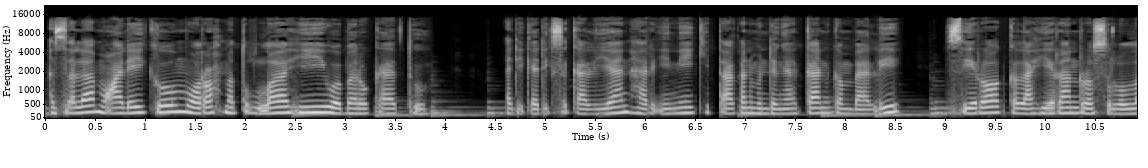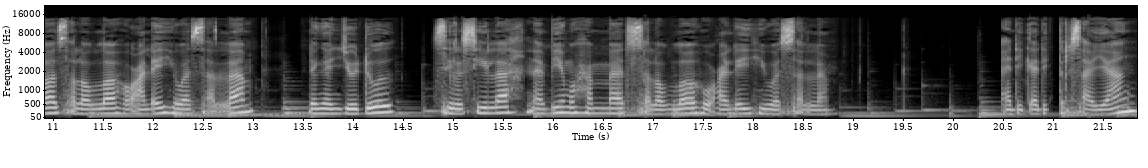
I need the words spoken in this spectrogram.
Assalamualaikum warahmatullahi wabarakatuh. Adik-adik sekalian, hari ini kita akan mendengarkan kembali sirah kelahiran Rasulullah Sallallahu Alaihi Wasallam dengan judul Silsilah Nabi Muhammad Sallallahu Alaihi Wasallam. Adik-adik tersayang,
